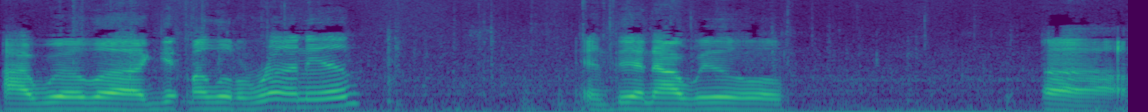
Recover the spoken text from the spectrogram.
I will uh, get my little run in, and then I will. Uh,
